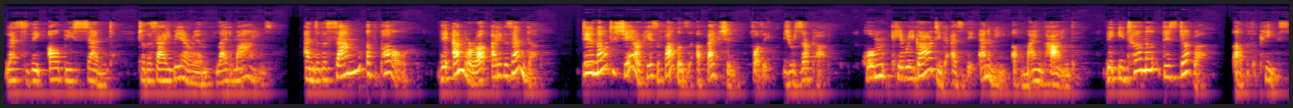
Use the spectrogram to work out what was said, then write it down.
lest they all be sent to the Siberian lead mines. And the son of Paul, the Emperor Alexander, did not share his father's affection for the usurper, whom he regarded as the enemy of mankind, the eternal disturber of the peace.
